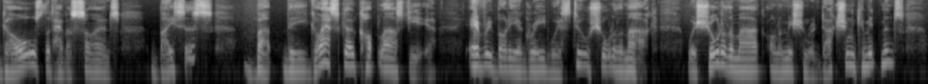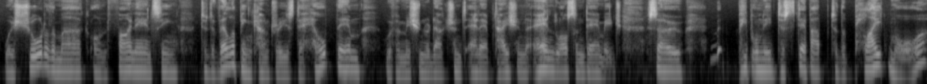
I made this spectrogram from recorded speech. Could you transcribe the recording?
goals that have a science basis, but the Glasgow COP last year, everybody agreed we're still short of the mark. We're short of the mark on emission reduction commitments. We're short of the mark on financing to developing countries to help them with emission reductions, adaptation, and loss and damage. So people need to step up to the plate more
